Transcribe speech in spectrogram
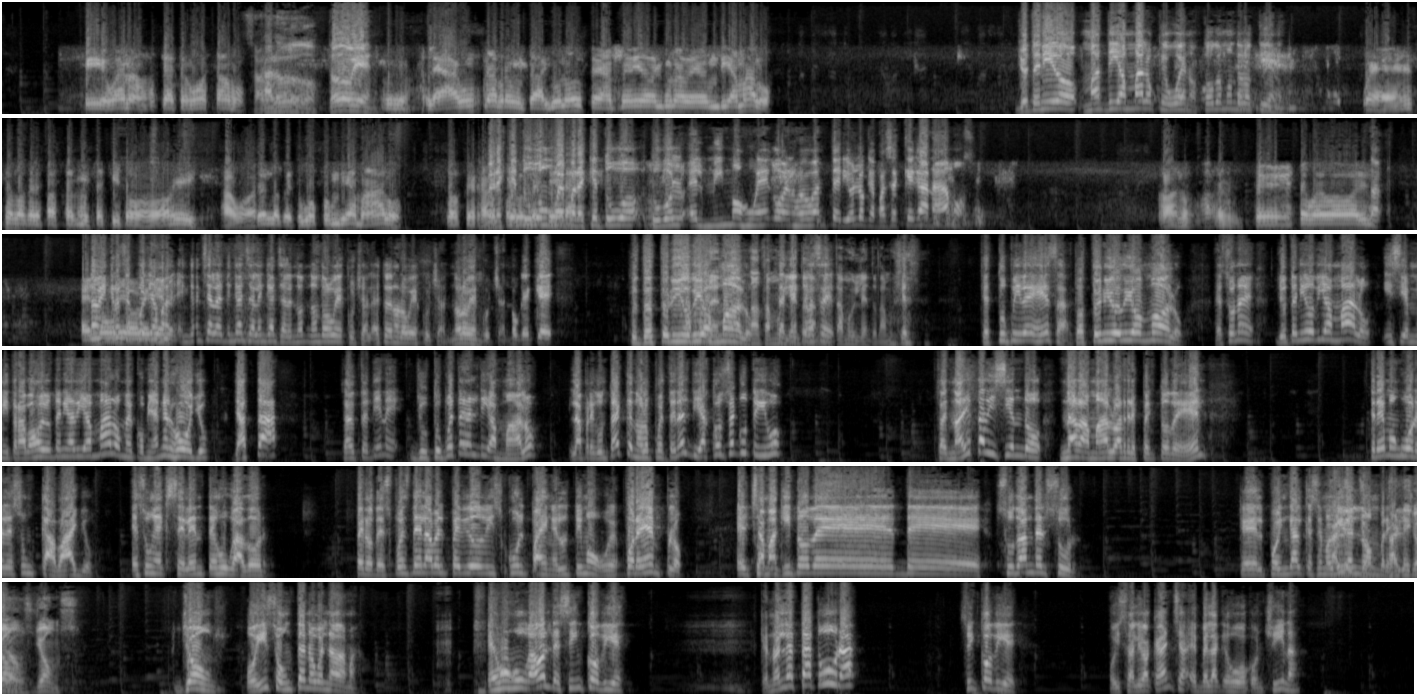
Sí, bueno, muchachos, ¿cómo estamos? Saludos. Todo bien. Les hago una pregunta. ¿Alguno de ustedes ha tenido alguna vez un día malo? Yo he tenido más días malos que buenos. Todo el mundo los tiene. Pues eso es lo que le pasó al muchachito hoy. Ahora lo que tuvo fue un día malo. Lo Pero es que tuvo un pero es que tuvo, tuvo el mismo juego, el juego anterior. Lo que pasa es que ganamos. Ah, no. Este, este juego... él- Está- Está bien, gracias por llamar. tiene- Engánchale, engánchale, engánchale. No, no lo voy a escuchar. Esto no lo voy a escuchar. No lo voy a escuchar. Porque es que tú has tenido Está días lento, malos. No, está O muy sea, ¿qué lento, clase- está muy lento, está muy ¿Qué, lento. Qué estupidez es esa? Tú has tenido días malos. Eso no es. Yo he tenido días malos. Y si en mi trabajo yo tenía días malos, me comían el joyo. Ya está. O sea, usted tiene. Tú puedes tener días malos. La pregunta es que no los puedes tener días consecutivos. O sea, nadie está diciendo nada malo al respecto de él. Tremont Waters es un caballo. Es un excelente jugador. Pero después de él haber pedido disculpas en el último juego, por ejemplo, el chamaquito de Sudán del Sur, que el point guard, que se me olvida Carly el Jones, nombre. Carly Jones, Jones. Jones, o hizo un turnover nada más. Es un jugador de 5'10. Que no es la estatura. 5'10. Hoy salió a cancha, es verdad que jugó con China.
